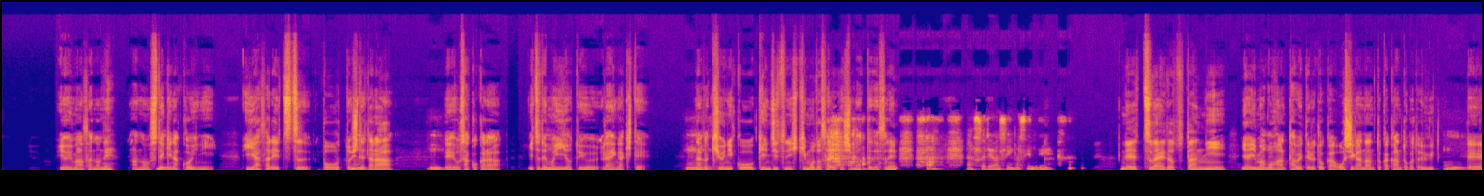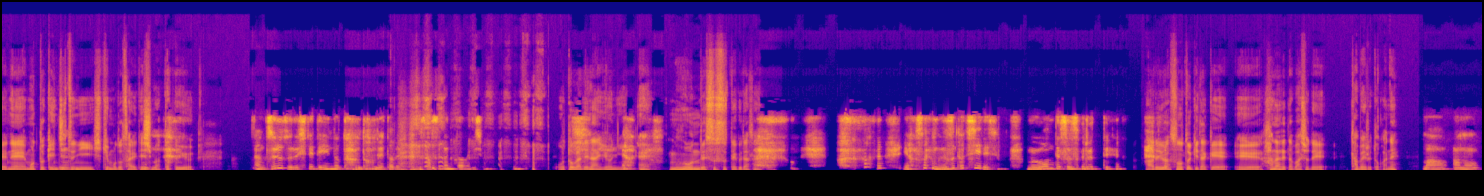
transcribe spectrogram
ゆいまーさんのね、あの素敵な声に癒されつつ、ぼーっとしてたら、うん。えーうさこから、いつでもいいよという LINE が来て、うなんか急にこう、現実に引き戻されてしまってですね。あ、それはすいませんね。で、繋いだ途端に、いや、今ご飯食べてるとか、推しがなんとかかんとかと言っうん。てね、もっと現実に引き戻されてしまったという。あ、ずるずるしてていいんだったら、どん兵衛食べてもさすがにダメでしょ。音が出ないように、えー無音ですすってください。いや、それ難しいでしょ。無音ですするって。あるいはその時だけ、えー離れた場所で食べるとかね。まあ、あの、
